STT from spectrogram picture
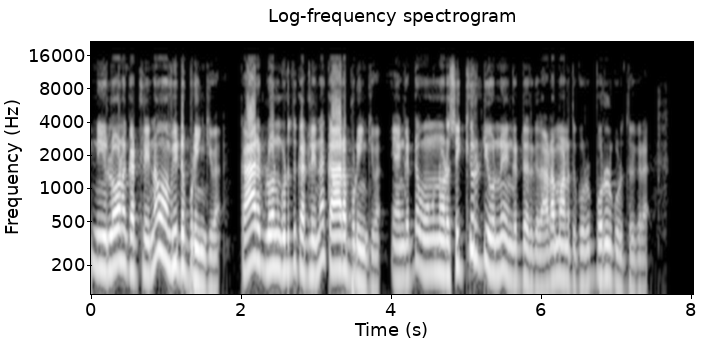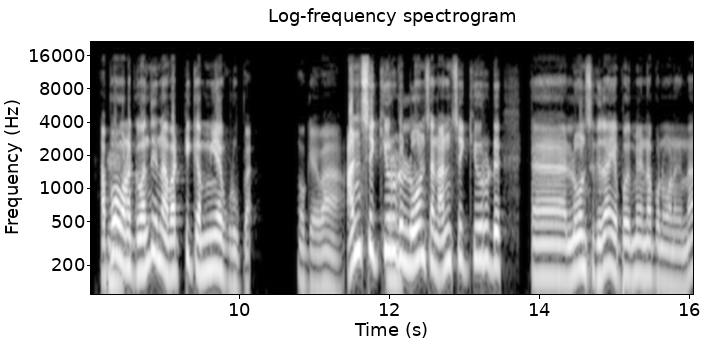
நீ லோன கட்டலைன்னா உன் வீட்ட புடுங்கிக்குவேன். காருக்கு லோன் குடுத்து கட்டலைன்னா கார புடுங்கிக்குவேன். என்கிட்ட உன்னோட செக்யூரிட்டி ஒண்ணு என்கிட்ட இருக்குது. அடமானத்துக்கு ஒரு பொருள் குடுத்துருக்கிற. அப்போ ம். உனக்கு வந்து நான் வட்டி கம்மியா குடுப்பேன். ஓகேவா? அன்செக்யூர்டு. லோன்ஸ் அண்ட் அன்செக்யூர்டு லோன்ஸுக்கு தான் எப்போதுமே என்ன பண்ணுவானுங்கன்னா,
